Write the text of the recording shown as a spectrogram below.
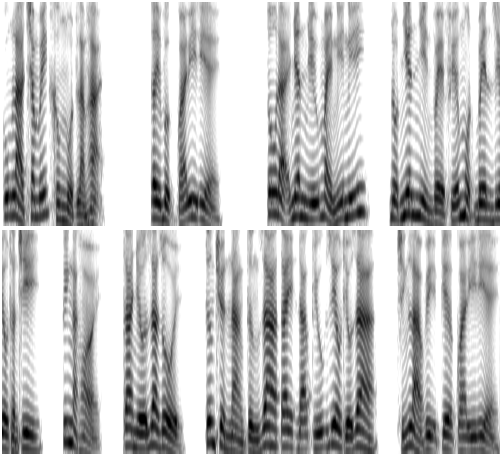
cũng là trăm ích không một làm hại. Tây vực quái y hề. Tô đại nhân nhíu mày nghĩ nghĩ, đột nhiên nhìn về phía một bên diêu thần chi, kinh ngạc hỏi, ta nhớ ra rồi, tương truyền nàng từng ra tay đã cứu diêu thiếu gia, chính là vị kia quái y hề.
